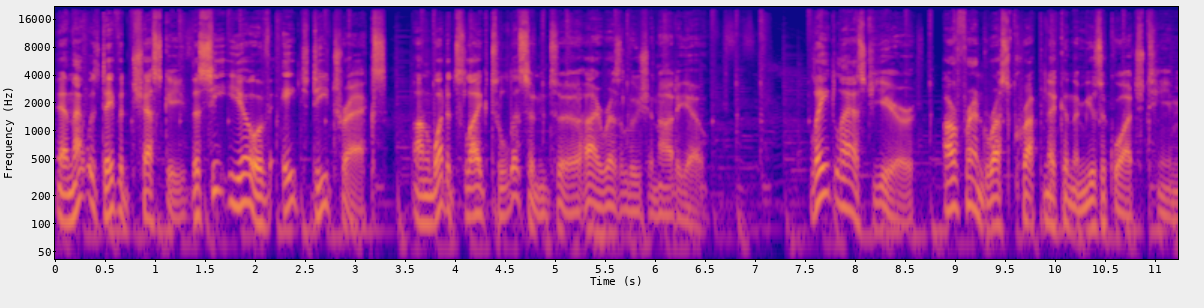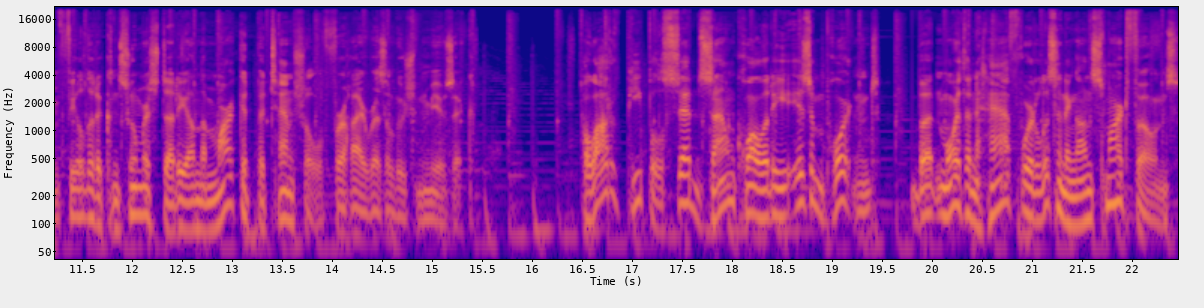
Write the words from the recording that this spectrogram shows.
and that was David Chesky, the CEO of HD Tracks, on what it's like to listen to high resolution audio. Late last year, our friend Russ Crupnick and the MusicWatch team fielded a consumer study on the market potential for high resolution music. A lot of people said sound quality is important, but more than half were listening on smartphones,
